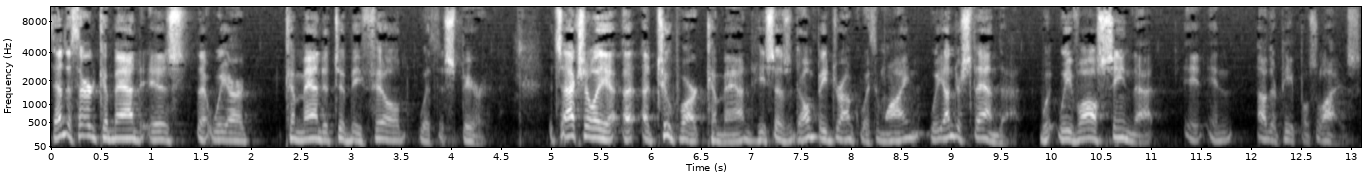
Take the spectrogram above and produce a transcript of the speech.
Then the third command is that we are commanded to be filled with the Spirit. It's actually a, a two part command. He says, Don't be drunk with wine. We understand that. We, have all seen that in, in other people's lives.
